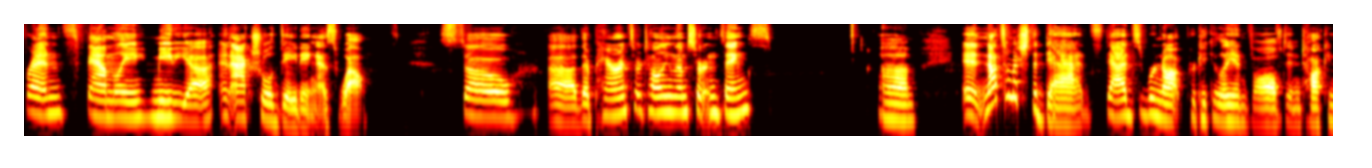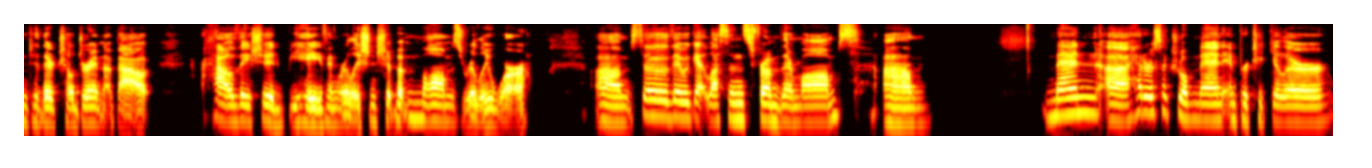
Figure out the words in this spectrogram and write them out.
friends, family, media, and actual dating as well. So, uh, their parents are telling them certain things. Um, and not so much the dads. Dads were not particularly involved in talking to their children about how they should behave in relationship, but moms really were. Um, so they would get lessons from their moms. Um, men, uh, heterosexual men in particular,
